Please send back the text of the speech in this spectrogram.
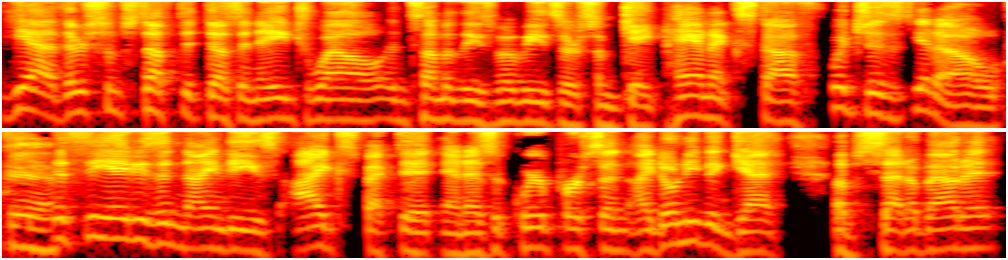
Yeah, there's some stuff that doesn't age well in some of these movies. There's some gay panic stuff, which is, you know, Yeah. it's the 80s and 90s. I expect it. And as a queer person, I don't even get upset about it.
